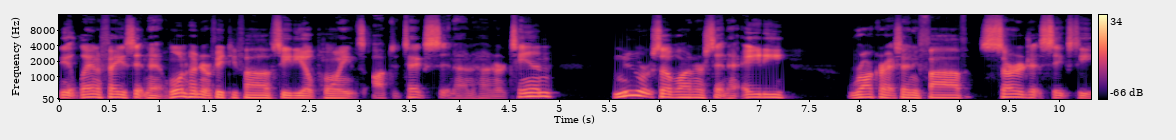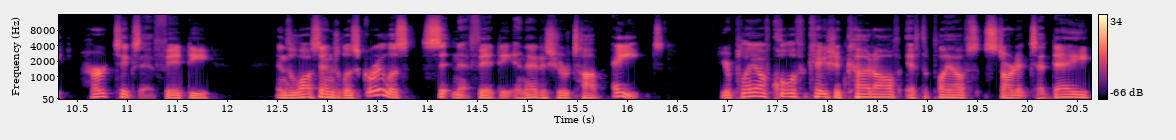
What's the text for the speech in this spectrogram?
The Atlanta FaZe sitting at 155 CDL points. Optic Texas sitting at 110. New York Subliner sitting at 80. ROKKR at 75. Surge at 60. Heretics at 50. And the Los Angeles Guerrillas sitting at 50. And that is your top eight. Your playoff qualification cutoff, if the playoffs started today,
